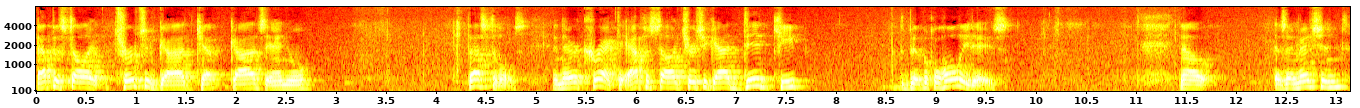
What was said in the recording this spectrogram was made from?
Apostolic Church of God kept God's annual festivals. And they're correct. The Apostolic Church of God did keep the biblical holy days. Now, as I mentioned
